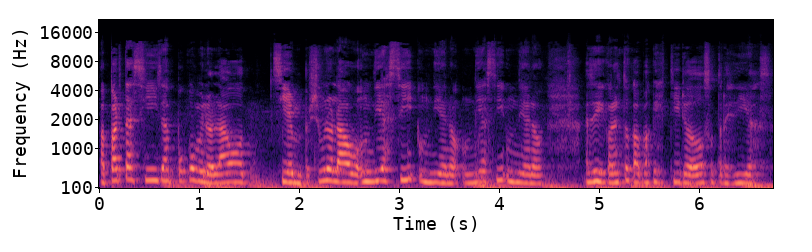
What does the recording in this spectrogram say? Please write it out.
Aparte así tampoco me lo lavo siempre. Yo me lo lavo un día sí, un día no. Un día sí, un día no. Así que con esto capaz que estiro dos o tres días.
